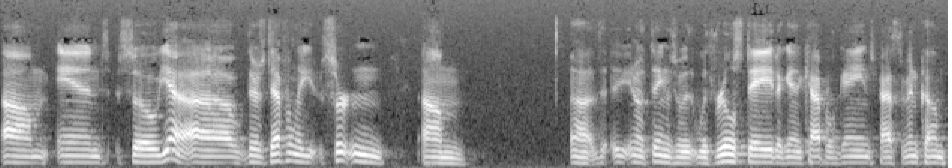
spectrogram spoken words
Um, and so yeah, uh, there's definitely certain um, uh, you know things with, with real estate again, capital gains, passive income.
